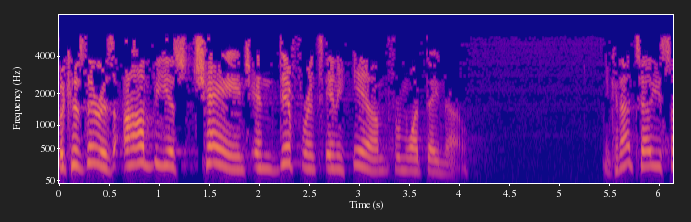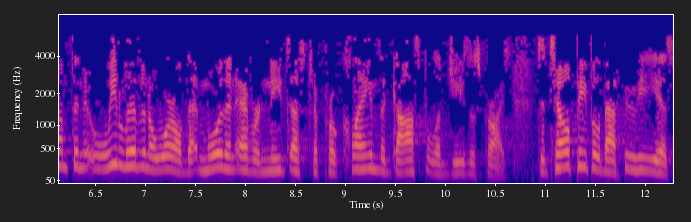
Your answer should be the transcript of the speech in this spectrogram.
because there is obvious change and difference in him from what they know. And can I tell you something? We live in a world that more than ever needs us to proclaim the gospel of Jesus Christ, to tell people about who He is.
